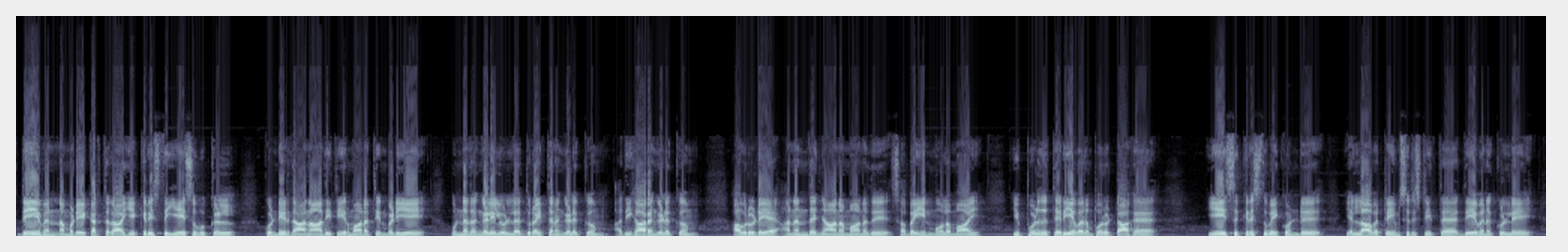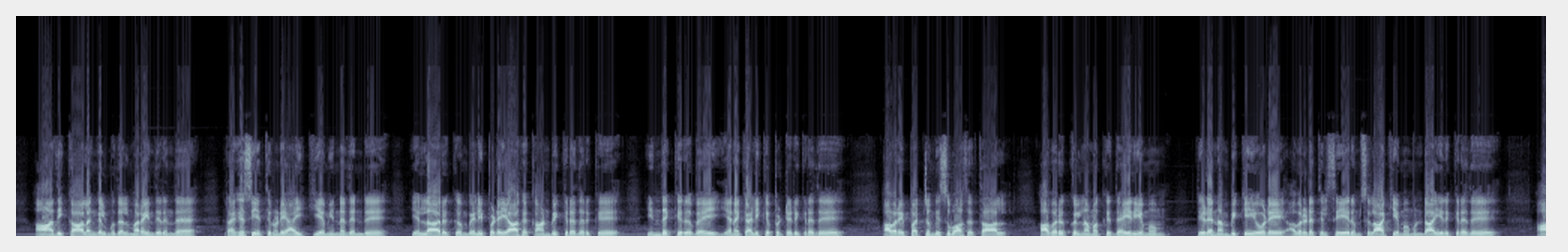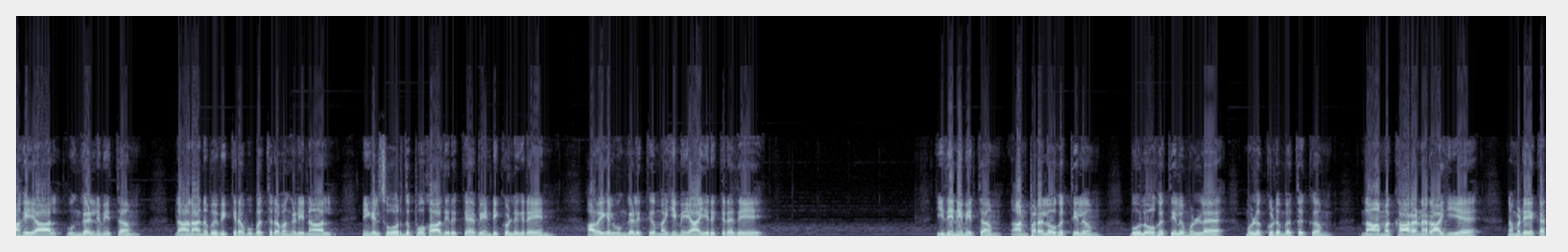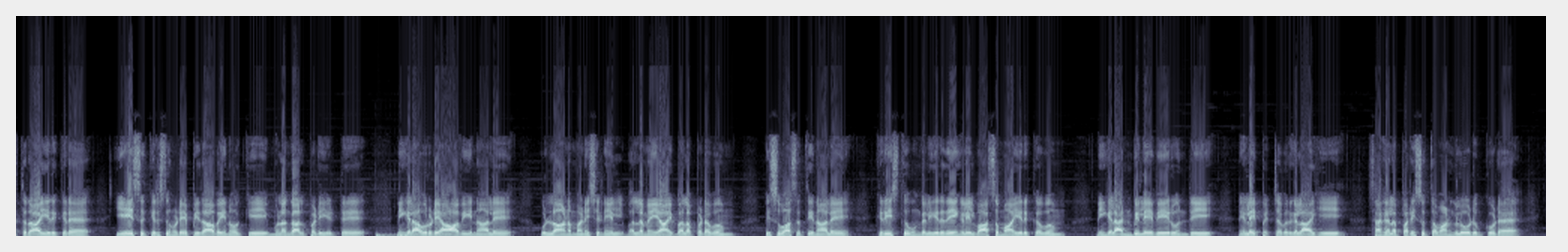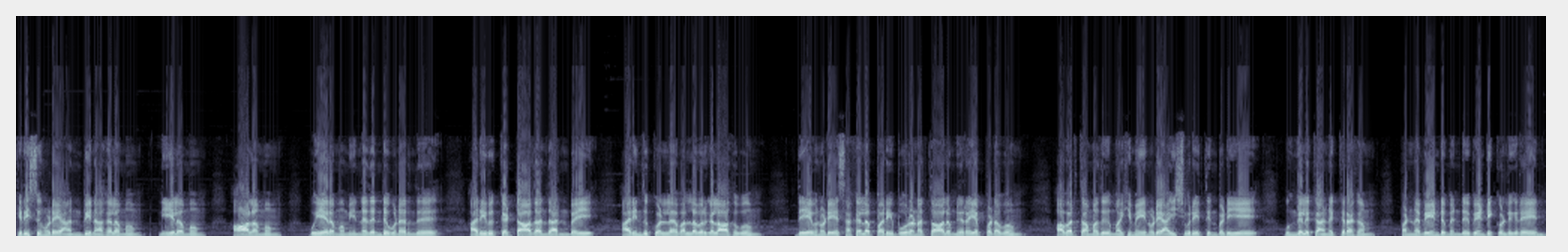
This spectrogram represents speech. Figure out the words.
தேவன் நம்முடைய கர்த்தராகிய கிறிஸ்து இயேசுவுக்குள் கொண்டிருந்த அனாதி தீர்மானத்தின்படியே உன்னதங்களில் உள்ள துரைத்தனங்களுக்கும் அதிகாரங்களுக்கும் அவருடைய அனந்த ஞானமானது சபையின் மூலமாய் இப்பொழுது தெரிய வரும் பொருட்டாக இயேசு கிறிஸ்துவை கொண்டு எல்லாவற்றையும் சிருஷ்டித்த தேவனுக்குள்ளே ஆதி காலங்கள் முதல் மறைந்திருந்த ரகசியத்தினுடைய ஐக்கியம் இன்னதென்று எல்லாருக்கும் வெளிப்படையாக காண்பிக்கிறதற்கு இந்த கிருபை எனக்கு அளிக்கப்பட்டிருக்கிறது. அவரை பற்றும் விசுவாசத்தால் அவருக்குள் நமக்கு தைரியமும் திட நம்பிக்கையோடே அவரிடத்தில் சேரும் சிலாக்கியமும் உண்டாயிருக்கிறது. ஆகையால் உங்கள் நிமித்தம் நான் அனுபவிக்கிற உபத்திரவங்களினால் நீங்கள் சோர்ந்து போகாதிருக்க வேண்டிக் கொள்ளுகிறேன். அவைகள் உங்களுக்கு மகிமையாயிருக்கிறதே. இது நிமித்தம் நான் பரலோகத்திலும் பூலோகத்திலும் உள்ள முழு குடும்பத்துக்கும் நாம காரணராகிய நம்முடைய கர்த்தராயிருக்கிற இயேசு கிறிஸ்துவனுடைய பிதாவை நோக்கி முழங்கால் படியிட்டு நீங்கள் அவருடைய ஆவியினாலே உள்ளான மனுஷனில் வல்லமையாய் பலப்படவும் விசுவாசத்தினாலே கிறிஸ்து உங்கள் இருதயங்களில் வாசமாயிருக்கவும் நீங்கள் அன்பிலே வேரூன்றி நிலை பெற்றவர்களாகி சகல பரிசுத்தவான்களோடும் கூட கிறிஸ்துவனுடைய அன்பின் அகலமும் நீளமும் ஆழமும் உயரமும் இன்னதென்று உணர்ந்து அறிவு கெட்டாத அந்த அன்பை அறிந்து கொள்ள வல்லவர்களாகவும் தேவனுடைய சகல பரிபூரணத்தாலும் நிறையப்படவும் அவர் தமது மகிமையினுடைய ஐஸ்வர்யத்தின்படியே உங்களுக்கு அனுக்கிரகம் பண்ண வேண்டும் என்று வேண்டிக் கொள்ளுகிறேன்.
